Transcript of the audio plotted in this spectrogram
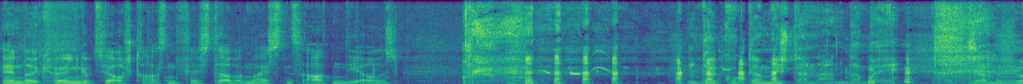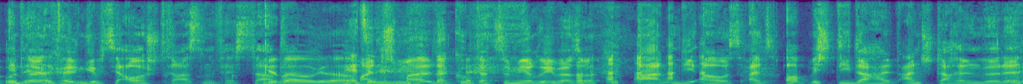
Ja, in Neukölln gibt es ja auch Straßenfeste, aber meistens arten die aus. Und da guckt er mich dann an dabei. So. Und in Köln gibt es ja auch Straßenfeste. Genau, aber genau. Manchmal, da guckt er zu mir rüber, so, atmen die aus, als ob ich die da halt anstacheln würde,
